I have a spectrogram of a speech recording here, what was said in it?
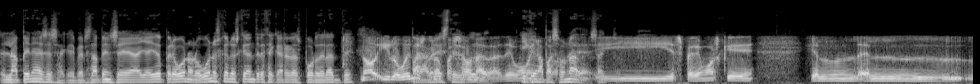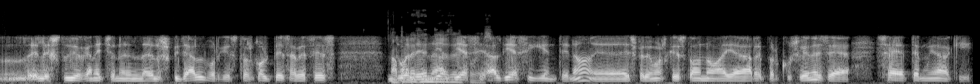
la pena es esa, que Verstappen se haya ido, pero bueno, lo bueno es que nos quedan 13 carreras por delante. No, y lo bueno es que no ha este pasado nada. y que no ha pasado nada, ¿eh? Y esperemos que que el, el, estudio que han hecho en el, hospital, porque estos golpes a veces duelen al día, al día, siguiente, ¿no? Eh, esperemos que esto no haya repercusiones, se, se haya terminado aquí.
